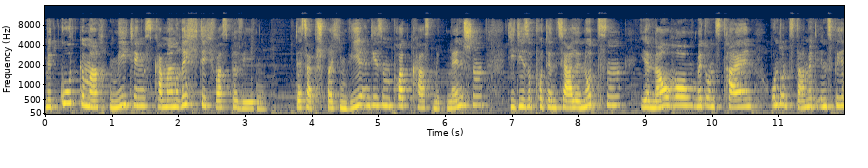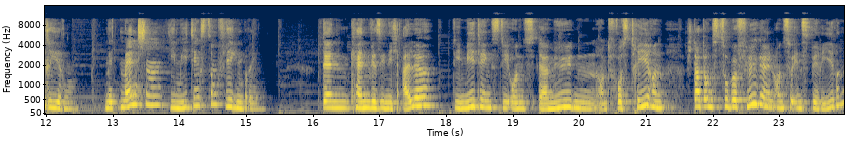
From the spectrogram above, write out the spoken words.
Mit gut gemachten Meetings kann man richtig was bewegen. Deshalb sprechen wir in diesem Podcast mit Menschen, die diese Potenziale nutzen, ihr Know-how mit uns teilen und uns damit inspirieren. Mit Menschen, die Meetings zum Fliegen bringen. Denn kennen wir sie nicht alle, die Meetings, die uns ermüden und frustrieren, statt uns zu beflügeln und zu inspirieren?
